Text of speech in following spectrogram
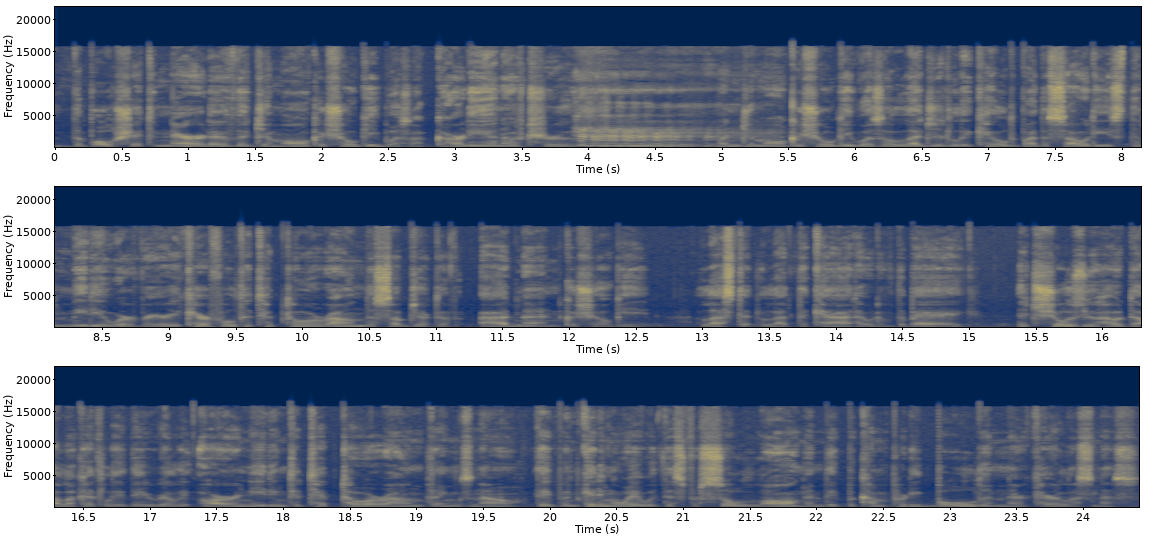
The bullshit narrative that Jamal Khashoggi was a guardian of truth. when Jamal Khashoggi was allegedly killed by the Saudis, the media were very careful to tiptoe around the subject of Adnan Khashoggi, lest it let the cat out of the bag. It shows you how delicately they really are needing to tiptoe around things now. They've been getting away with this for so long and they've become pretty bold in their carelessness.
